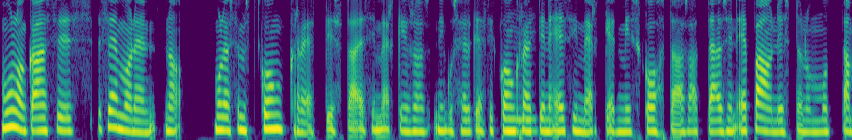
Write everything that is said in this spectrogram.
mulla on myös siis semmoinen, no mulla on semmoista konkreettista esimerkkiä, se on niin kuin selkeästi konkreettinen mm. esimerkki, että missä kohtaa sä oot täysin epäonnistunut, mutta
